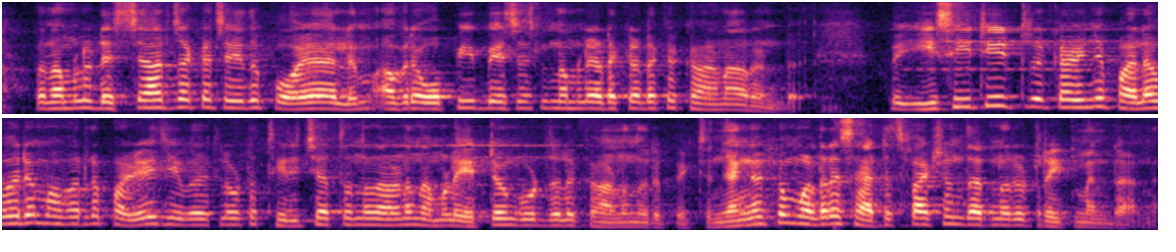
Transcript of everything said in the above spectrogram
അപ്പോൾ നമ്മൾ ഡിസ്ചാർജ് ഒക്കെ ചെയ്ത് പോയാലും അവർ ഒ പി ബേസിസിൽ നമ്മൾ ഇടയ്ക്കിടയ്ക്ക് കാണാറുണ്ട്. ഇപ്പോൾ ഇ സി ടി കഴിഞ്ഞ് പലവരും അവരുടെ പഴയ ജീവിതത്തിലോട്ട് തിരിച്ചെത്തുന്നതാണ് നമ്മൾ ഏറ്റവും കൂടുതൽ കാണുന്ന ഒരു പിക്ചർ ഞങ്ങൾക്കും വളരെ സാറ്റിസ്ഫാക്ഷൻ തരുന്ന ഒരു ട്രീറ്റ്മെന്റ് ആണ്.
